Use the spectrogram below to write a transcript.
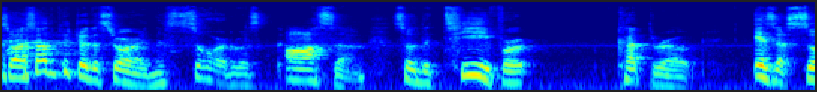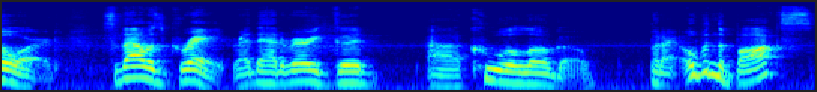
So I saw the picture of the sword, and the sword was awesome. So the T for cutthroat is a sword. So that was great, right? They had a very good, uh, cool logo. But I opened the box,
